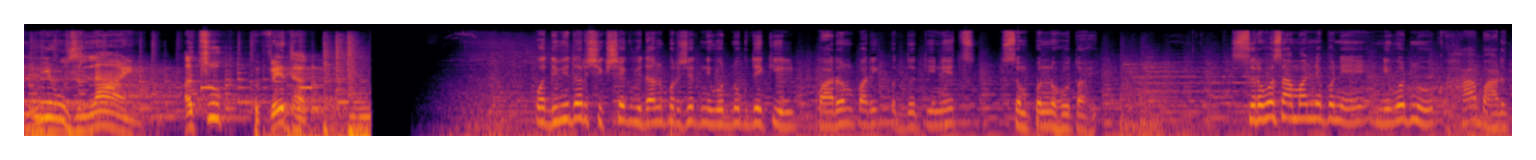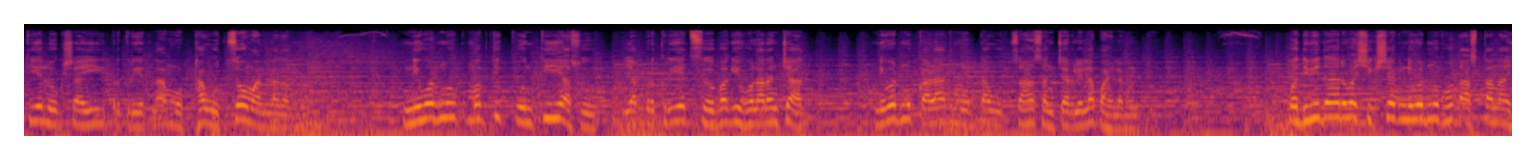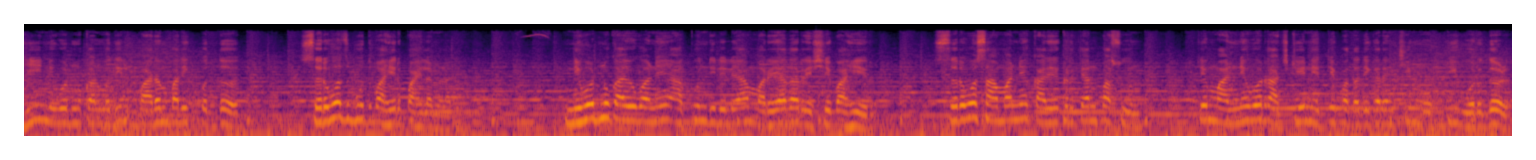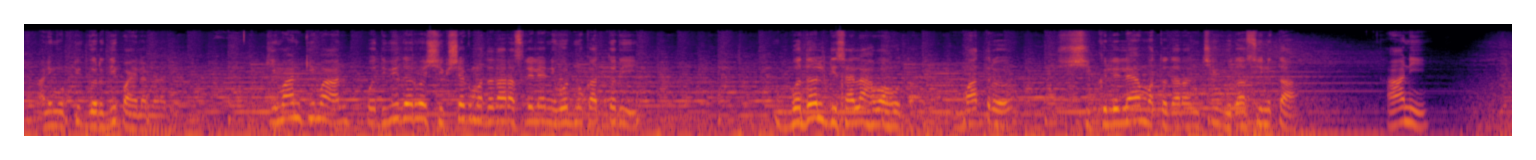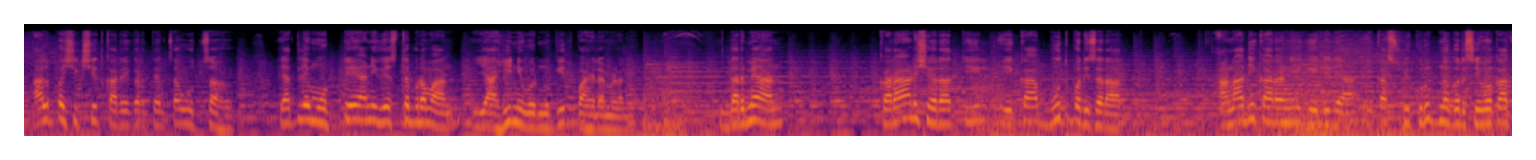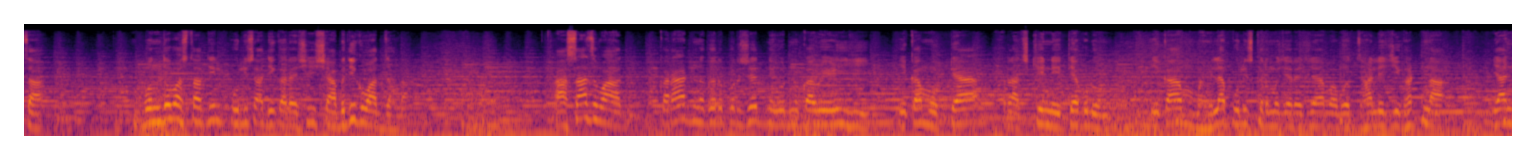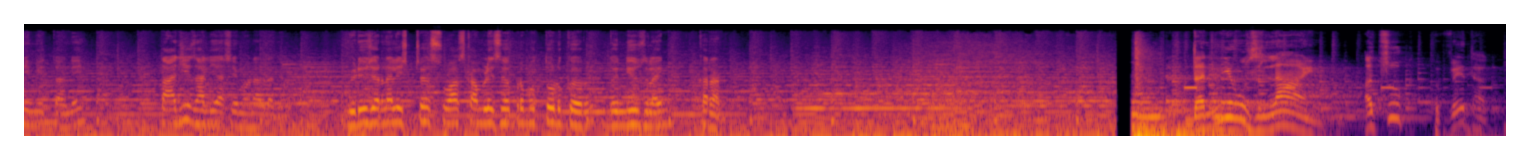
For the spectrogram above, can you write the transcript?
News line अचूक वेधक. पदवीधर शिक्षक विधान परिषद निवडणूक देखील पारंपरिक पद्धतीनेच संपन्न होत आहे. सर्वसामान्यपणे निवडणूक हा भारतीय लोकशाही प्रक्रियेतला मोठा उत्सव मानला जातो. निवडणूक मग ती कोणतीही असो या प्रक्रियेत सहभागी होणाऱ्यांच्यात निवडणूक काळात मोठा उत्साह संचारलेला पाहायला मिळतो. पदवीधर व शिक्षक निवडणूक होत असतानाही निवडणुकांमधील पारंपरिक पद्धत सर्वच बूथ बाहेर पाहायला मिळाली. निवडणूक आयोगाने आखून दिलेल्या मर्यादा रेषेबाहेर सर्वसामान्य कार्यकर्त्यांपासून ते मान्यवर राजकीय नेते पदाधिकाऱ्यांची मोठी वर्दळ आणि मोठी गर्दी पाहायला मिळाली. किमान किमान पदवीधर व शिक्षक मतदार असलेल्या निवडणुकात तरी बदल दिसायला हवा होता. मात्र शिकलेल्या मतदारांची उदासीनता आणि अल्पशिक्षित कार्यकर्त्यांचा उत्साह यातले मोठे आणि व्यस्त प्रमाण याही निवडणुकीत पाहायला मिळाले. दरम्यान कराड शहरातील एका बूथ परिसरात अनाधिकाराने गेलेल्या एका स्वीकृत नगरसेवकाचा बंदोबस्तातील पोलीस अधिकाऱ्याशी शाब्दिक वाद झाला. असाच वाद कराड नगर परिषद निवडणुकावेळीही एका मोठ्या राजकीय नेत्याकडून एका महिला पोलीस कर्मचाऱ्याच्या बाबत झालेली घटना या निमित्ताने ताजी झाली असे म्हणावे लागेल. Video journalist Suhas कांबळेसह Pramod Todkar the news line Karad. The news line अचूक वेधक.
